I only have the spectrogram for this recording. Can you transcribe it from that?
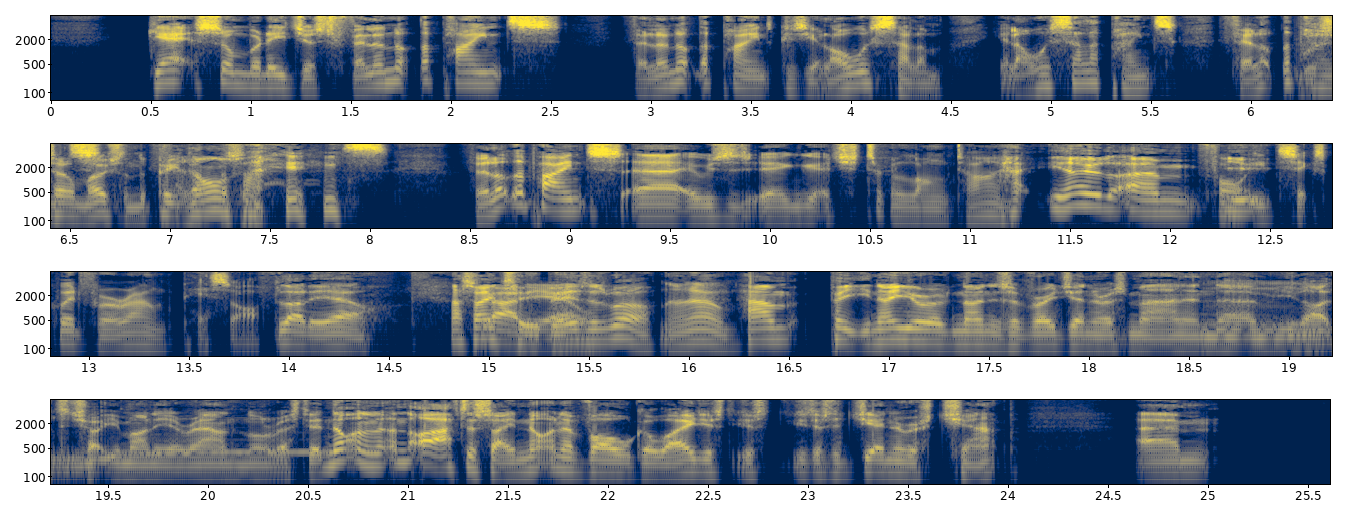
Get somebody just filling up the pints. Filling up the pints because you'll always sell them. You'll always sell the pints. Fill up the You pints. sell most of the Pete Fill up the Donaldson. pints. Fill up the pints. Uh, it was. It just took a long time. You know, um, you- Forty-six quid for a round. Piss off. bloody hell. That's only Bloody two beers as well. I know. How, Pete, you know you're known as a very generous man, and um, you like to chuck your money around and all the rest of it. Not, in, I have to say, not in a vulgar way. Just, just you're just a generous chap. Um,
